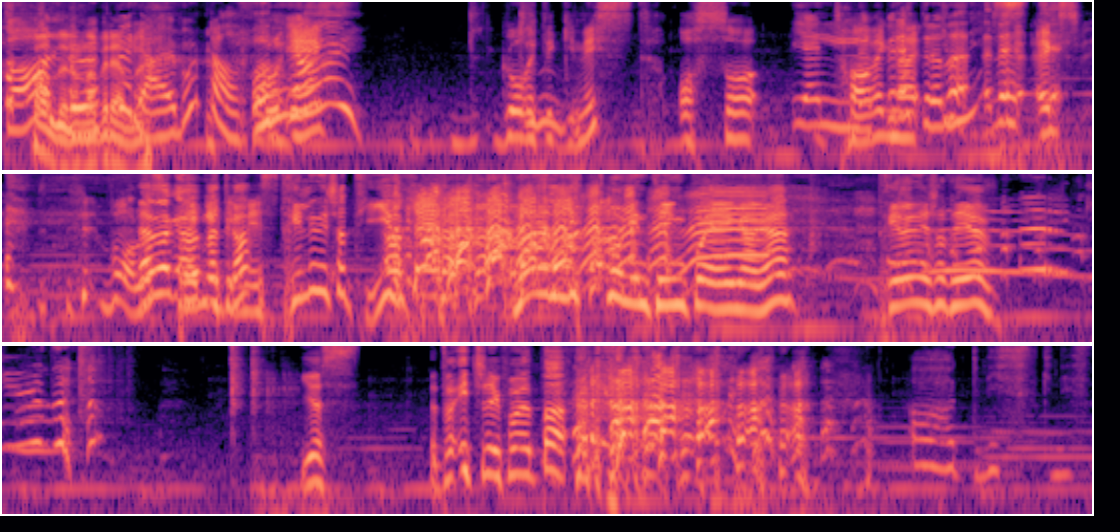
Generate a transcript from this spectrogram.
Faller han av løper brenne. jeg bort, altså. Og jeg går etter gnist, og så tar jeg s- Våle etter gnist. Trill initiativ. Nå er det litt mange ting på en gang her. Trill initiativ. Jøss. Dette var ikke det jeg forventa. Åh, gnist, gnist.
